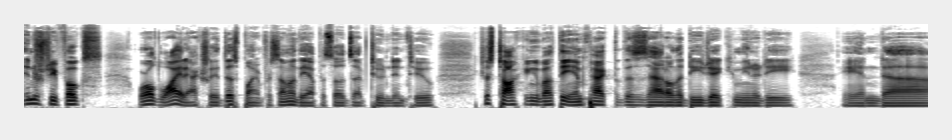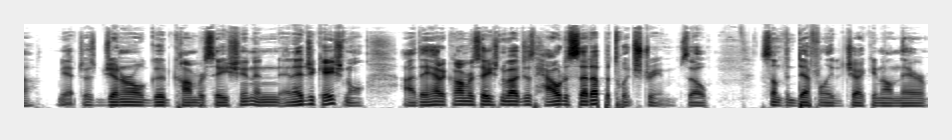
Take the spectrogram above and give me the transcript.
industry folks worldwide actually at this point for some of the episodes I've tuned into just talking about the impact that this has had on the DJ community and uh, yeah, just general good conversation and, and educational. Uh, they had a conversation about just how to set up a Twitch stream. So something definitely to check in on there.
